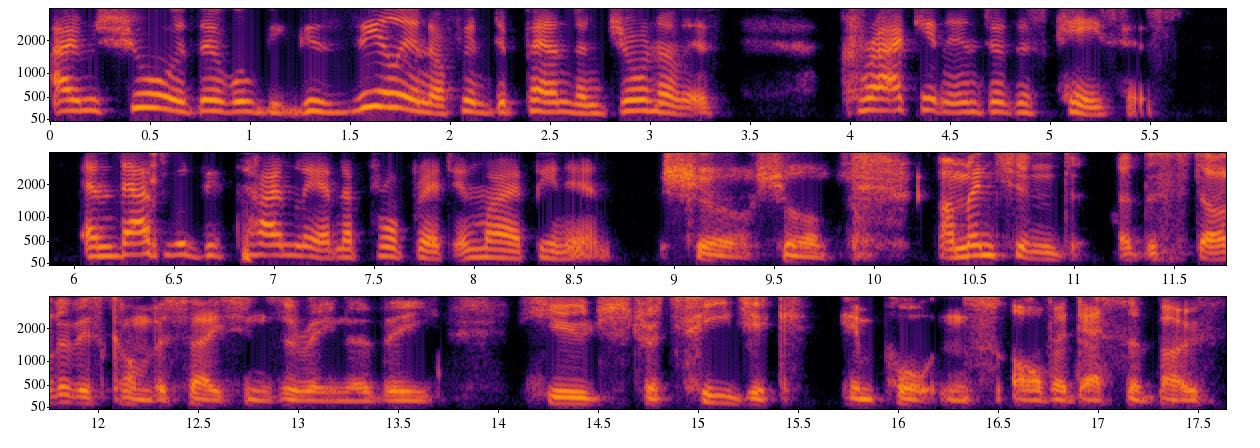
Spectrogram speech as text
I'm sure there will be gazillion of independent journalists cracking into these cases. And that would be timely and appropriate, in my opinion. Sure, sure. I mentioned at the start of this conversation, Zarina, the huge strategic importance of Odessa, both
